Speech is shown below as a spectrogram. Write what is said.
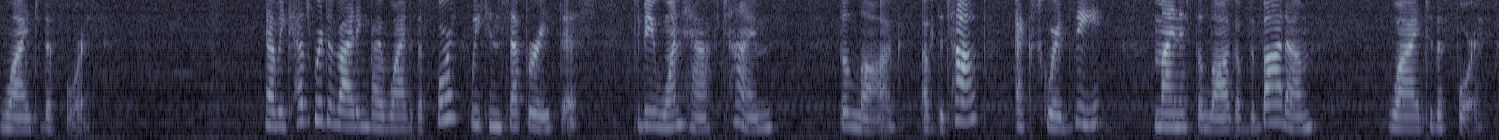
y to the fourth. Now because we're dividing by y to the fourth, we can separate this to be 1 half times the log of the top, x squared z, minus the log of the bottom, y to the fourth.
